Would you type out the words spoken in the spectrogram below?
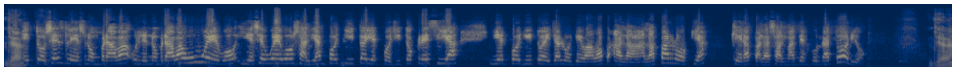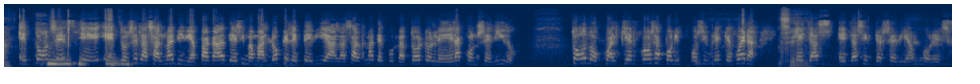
¿Ya? Entonces les nombraba, les nombraba un huevo y ese huevo salía en pollito y el pollito crecía y el pollito ella lo llevaba a la, a la parroquia, que era para las almas del purgatorio. ¿Ya? Entonces, eh, entonces las almas vivían pagadas de eso y mamá lo que le pedía a las almas del purgatorio le era concedido. Todo, cualquier cosa, por imposible que fuera, Sí. ellas, ellas intercedían por eso.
